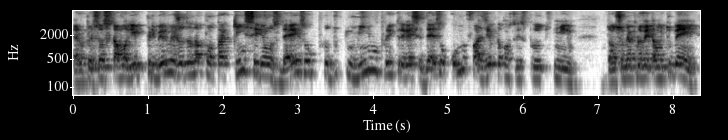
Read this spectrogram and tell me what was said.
Eram pessoas que estavam ali primeiro me ajudando a apontar quem seriam os 10 ou o produto mínimo para eu entregar esses 10 ou como eu fazia para construir esse produto mínimo. Então eu soube aproveitar muito bem.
